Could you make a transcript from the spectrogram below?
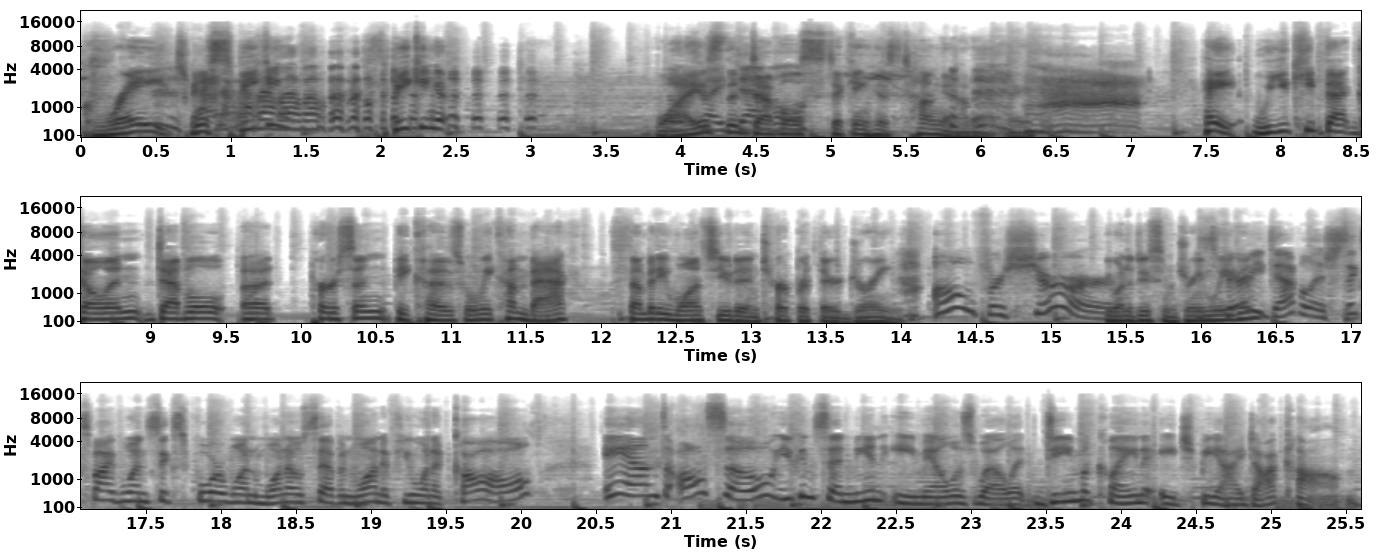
Great. Well, speaking speaking of, why is the devil. devil. sticking his tongue out at me? hey, will you keep that going, devil uh, person? Because when we come back, somebody wants you to interpret their dream. Oh, for sure. You want to do some dream It's weaving? very devilish. 651 641 1071 if you want to call. And also, you can send me an email as well at dmcclain at hbi.com.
